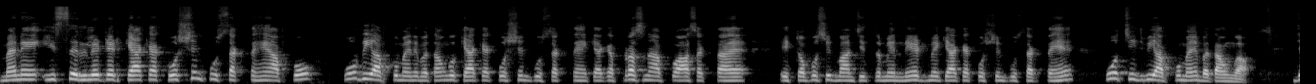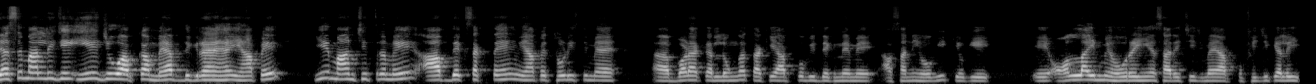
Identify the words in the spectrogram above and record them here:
मैंने इससे रिलेटेड क्या क्या क्वेश्चन पूछ सकते हैं आपको, वो भी आपको मैंने बताऊँगा क्या क्या क्वेश्चन पूछ सकते हैं क्या क्या प्रश्न आपको आ सकता है। एक टॉपोसिट मानचित्र में, नेट में क्या क्या क्वेश्चन पूछ सकते हैं, वो चीज़ भी आपको मैं बताऊँगा। जैसे मान लीजिए, ये जो आपका मैप दिख रहा है यहाँ पे, ये मानचित्र में आप देख सकते हैं। यहाँ पे थोड़ी सी मैं बड़ा कर लूँगा ताकि आपको भी देखने में आसानी होगी, क्योंकि ये ऑनलाइन में हो रही है सारी चीज़। मैं आपको फिजिकली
